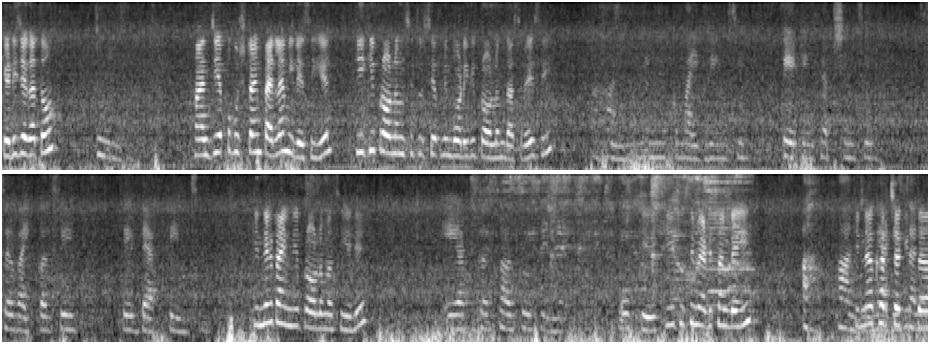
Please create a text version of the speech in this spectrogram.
ਕਿਹੜੀ ਜਗ੍ਹਾ ਤੋਂ ਧੂਰੀ ਹਾਂਜੀ ਆਪਾਂ ਕੁਝ ਟਾਈਮ ਪਹਿਲਾਂ ਮਿਲੇ ਸੀਗੇ ਕੀ ਕੀ ਪ੍ਰੋਬਲਮ ਸੀ ਤੁਸੀਂ ਆਪਣੀ ਬੋਡੀ ਦੀ ਪ੍ਰੋਬਲਮ ਦੱਸ ਰਹੇ ਸੀ ਹਾਂਜੀ ਮੈਨੂੰ ਇੱਕ ਮਾਈਗ੍ਰੇਨ ਸੀ ਪੇਟ ਇਨਫੈਕਸ਼ਨ ਸੀ ਸਰਵਾਈਕਲ ਸੀ ਤੇ ਬੈਕ ਪੇਨ ਸੀ ਕਿੰਨੇ ਟਾਈਮ ਦੀ ਪ੍ਰੋਬਲਮ ਸੀ ਇਹ ਇਹ 8-10 ਸਾਲ ਤੋਂ ਸੀ ਓਕੇ ਕੀ ਤੁਸੀਂ ਮੈਡੀਸਨ ਲਈ ਆਹ, ਹਾਂਜੀ ਕਿੰਨਾ ਖਰਚਾ medicine ਕੀਤਾ?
